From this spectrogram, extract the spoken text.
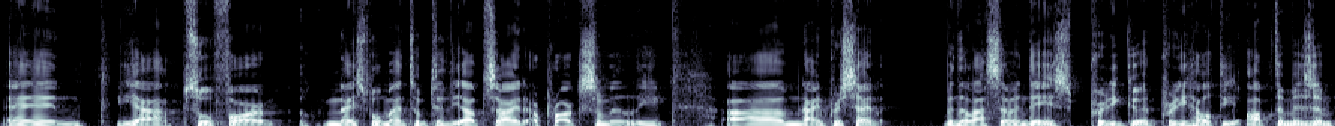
And yeah, so far, nice momentum to the upside, approximately um, 9% in the last seven days. Pretty good, pretty healthy. Optimism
